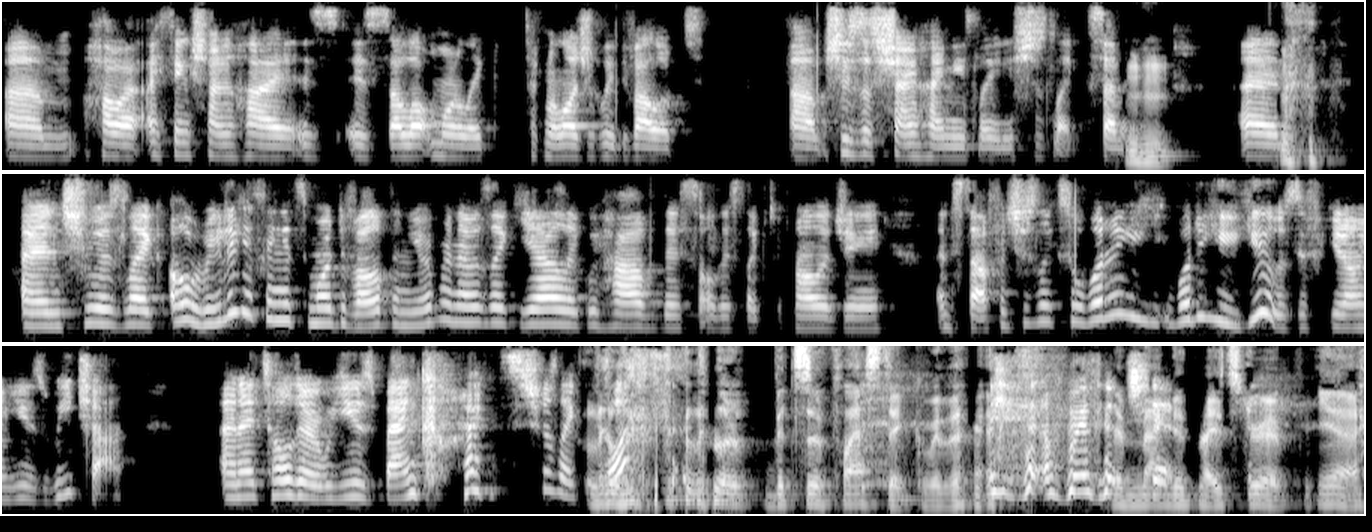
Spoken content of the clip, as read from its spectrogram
um, how I, I, think Shanghai is is a lot more like technologically developed. Um, she's a Shanghainese lady. She's like 7 mm-hmm. and and she was like oh really you think it's more developed than europe and i was like yeah like we have this all this like technology and stuff and she's like so what do you what do you use if you don't use wechat And I told her we use bank cards. She was like, little, "What?" little bits of plastic with a, yeah, with a, a magnetized strip. Yeah.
